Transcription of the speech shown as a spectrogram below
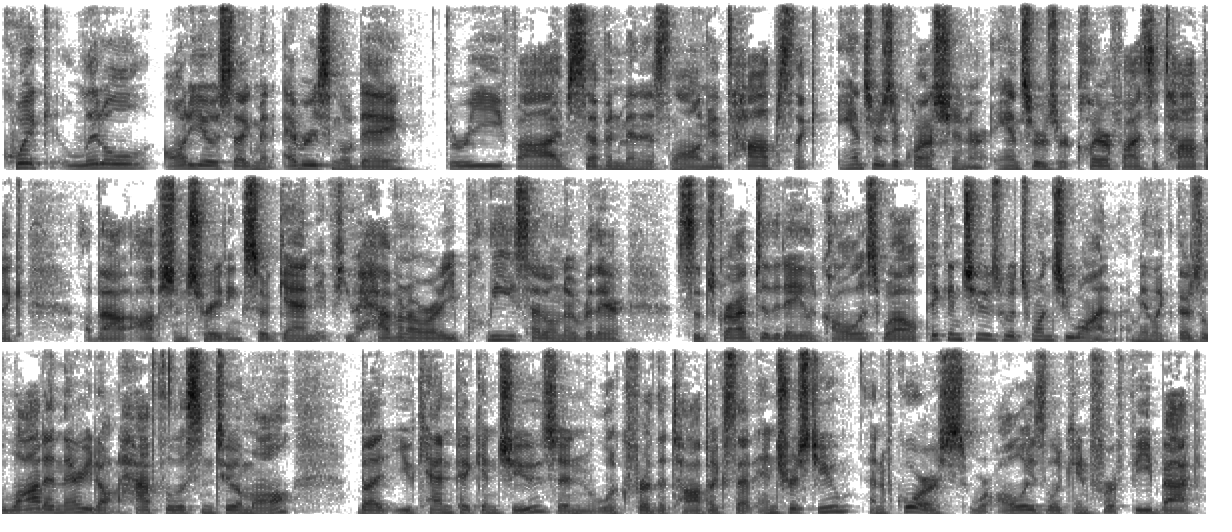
quick little audio segment every single day three, five, seven minutes long at tops that answers a question or answers or clarifies a topic about options trading. So again, if you haven't already, please head on over there, subscribe to the daily call as well. Pick and choose which ones you want. I mean, like there's a lot in there. You don't have to listen to them all, but you can pick and choose and look for the topics that interest you. And of course, we're always looking for feedback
